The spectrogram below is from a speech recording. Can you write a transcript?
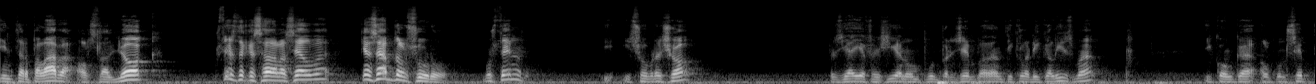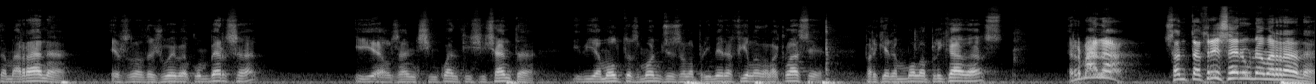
interpel·lava els del lloc, vostè és de Caçà de la Selva, què sap del suro? Vostè no... I, i sobre això doncs ja hi afegien un punt, per exemple, d'anticlericalisme, i com que el concepte marrana és la de jueva conversa, i als anys 50 i 60 hi havia moltes monges a la primera fila de la classe perquè eren molt aplicades. Hermana, Santa Teresa era una marrana.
